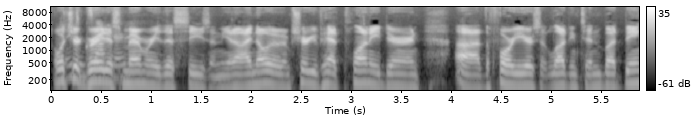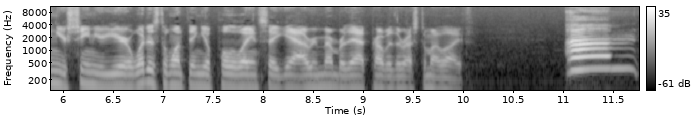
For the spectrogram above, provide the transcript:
What's your greatest soccer. memory this season? You know, I know I'm sure you've had plenty during uh, the four years at Ludington, but being your senior year, what is the one thing you'll pull away and say, "Yeah, I remember that probably the rest of my life"? Um,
